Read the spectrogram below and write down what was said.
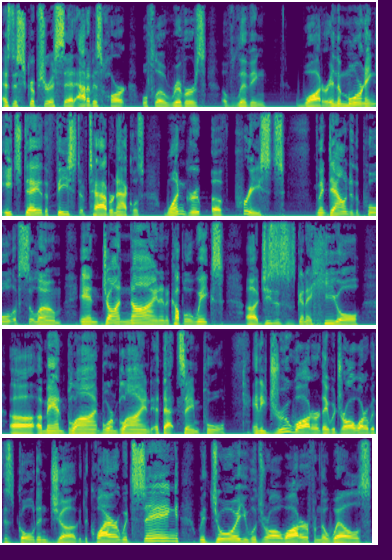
as the scripture has said, out of his heart will flow rivers of living water. In the morning, each day of the Feast of Tabernacles, one group of priests went down to the pool of Siloam. In John 9, in a couple of weeks, uh, Jesus is going to heal uh, a man blind, born blind at that same pool. And he drew water. They would draw water with his golden jug. The choir would sing with joy, You will draw water from the wells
